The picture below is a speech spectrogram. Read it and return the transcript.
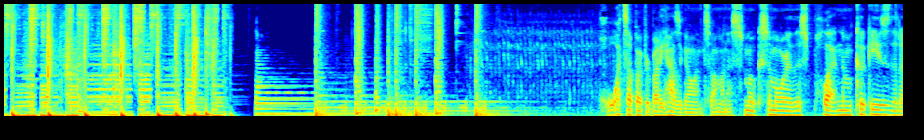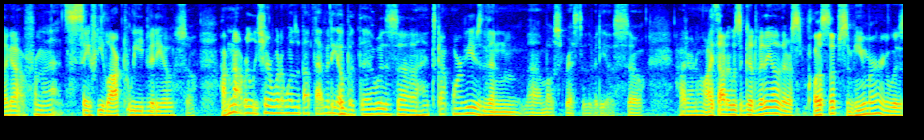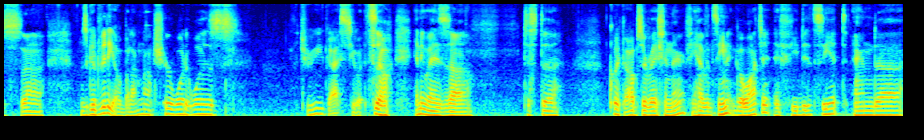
What's up, everybody? How's it going? So, I'm gonna smoke some more of this platinum cookies that I got from that safety locked weed video. So, I'm not really sure what it was about that video, but it was uh, it's got more views than uh, most rest of the videos. So, I don't know. I thought it was a good video. There was some close ups, some humor. It was uh, it was a good video, but I'm not sure what it was that drew you guys to it. So, anyways, uh, just a quick observation there. If you haven't seen it, go watch it. If you did see it and uh,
